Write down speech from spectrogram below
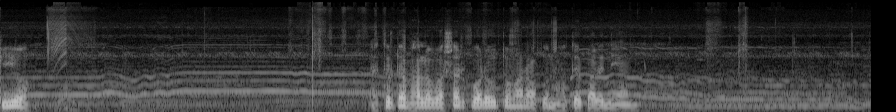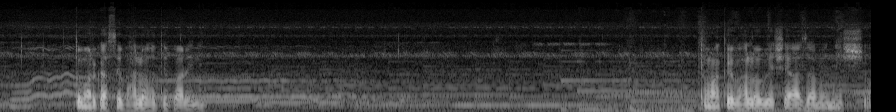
প্রিয়, এতটা ভালোবাসার পরেও তোমার আপন হতে পারিনি আমি। তোমার কাছে ভালো হতে পারিনি। তোমাকে ভালোবেসে আজ আমি নিঃস্ব।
